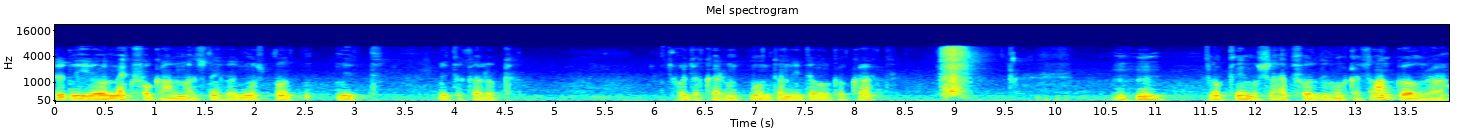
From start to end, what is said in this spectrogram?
tudni jól megfogalmazni, hogy most pont mit, mit akarok, hogy akarunk mondani dolgokat. Uh-huh. Oké, okay, most átfordulunk az angolra.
